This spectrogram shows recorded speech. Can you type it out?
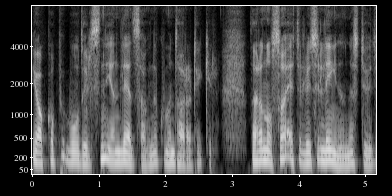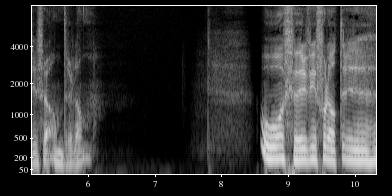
Jakob Bodilsen, i en ledsagende kommentarartikkel, der han også etterlyser lignende studier fra andre land. Og før vi forlater eh,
